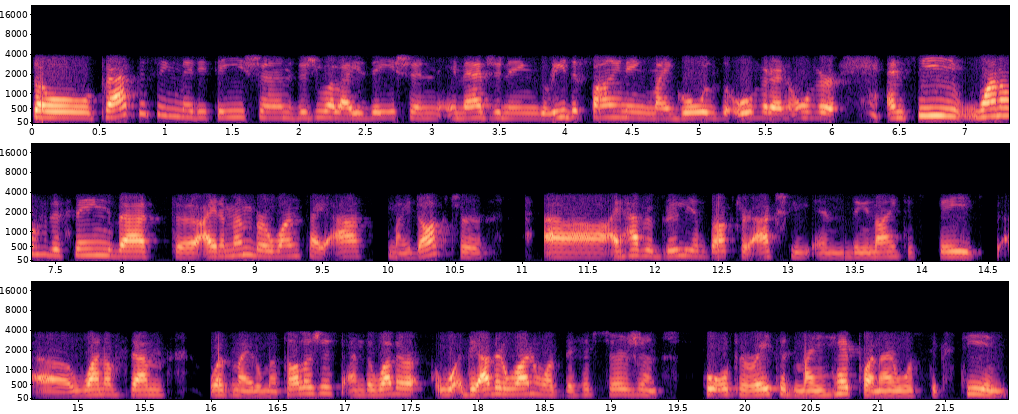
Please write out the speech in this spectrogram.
So practicing meditation, visualization, imagining, redefining my goals over and over. And see, one of the things that uh, I remember once I asked my doctor, I have a brilliant doctor actually in the United States. Uh, one of them was my rheumatologist, and the other the other one was the hip surgeon who operated my hip when I was 16.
